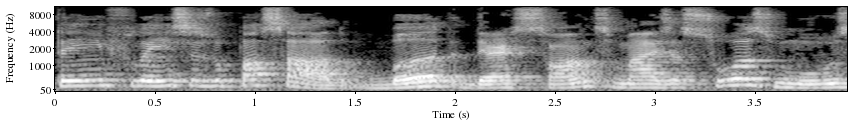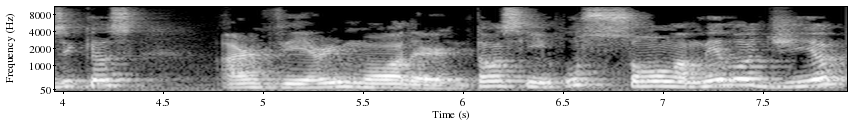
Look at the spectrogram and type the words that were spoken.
tem influências do passado, but their songs, mas as suas músicas are very modern. Então, assim, o som, a melodia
